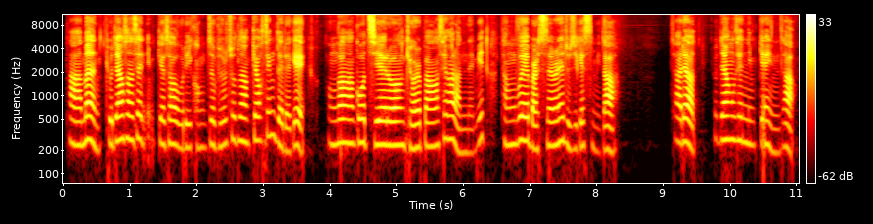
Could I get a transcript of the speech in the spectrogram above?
다음은 교장 선생님께서 우리 광주부설초등학교 학생들에게 건강하고 지혜로운 겨울방학 생활 안내 및 당부의 말씀을 해주시겠습니다. 차렷, 교장 선생님께 인사.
